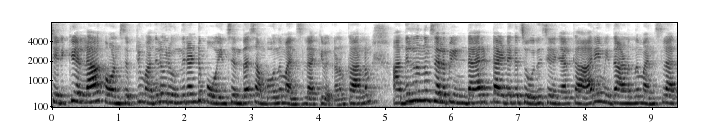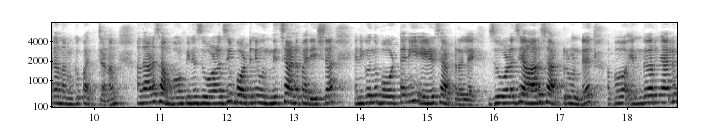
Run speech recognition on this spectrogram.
ശരിക്കും എല്ലാ കോൺസെപ്റ്റും അതിലൊരു ഒന്ന് രണ്ട് പോയിന്റ്സ് എന്താ സംഭവം എന്ന് മനസ്സിലാക്കി വെക്കണം. കാരണം അതിൽ നിന്നും ചിലപ്പോൾ ഇൻഡയറക്റ്റ് ആയിട്ടൊക്കെ ചോദിച്ചു കഴിഞ്ഞാൽ കാര്യം ഇതാണെന്ന് മനസ്സിലാക്കാൻ നമുക്ക് പറ്റണം. അതാണ് സംഭവം. പിന്നെ സുവോളജി ബോട്ടണി ഒന്നിച്ചാണ് പരീക്ഷ. എനിക്കൊന്ന് ബോട്ടണി ഏഴ് ചാപ്റ്റർ അല്ലേ? സുവോളജി ആറ് ചാപ്റ്ററും ഉണ്ട്. അപ്പോൾ എന്ത് പറഞ്ഞാലും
